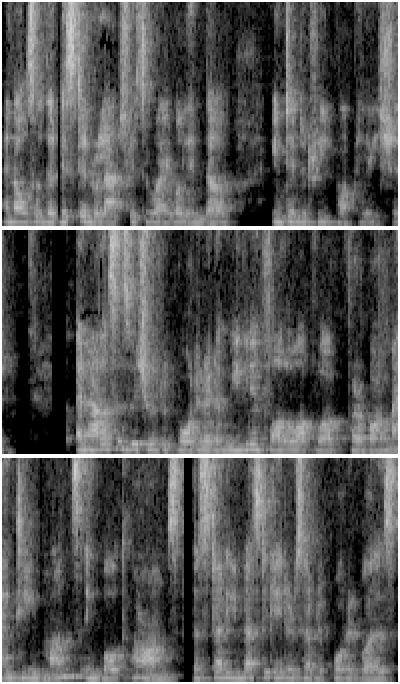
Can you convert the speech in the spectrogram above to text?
and also the distant relapse free survival in the intent to treat population. Analysis which was reported at a median follow-up for about 19 months in both arms the study investigators have reported was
